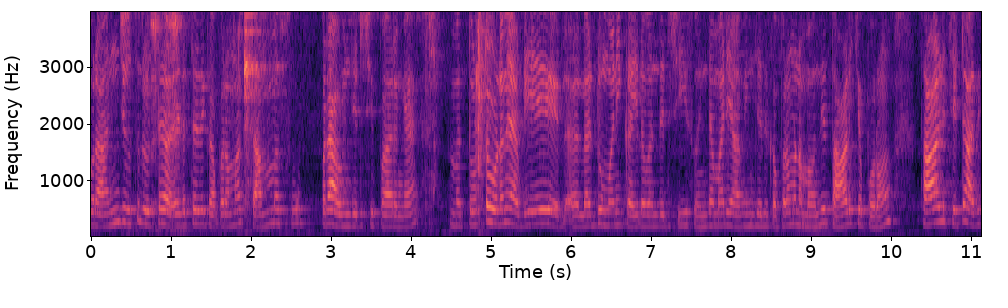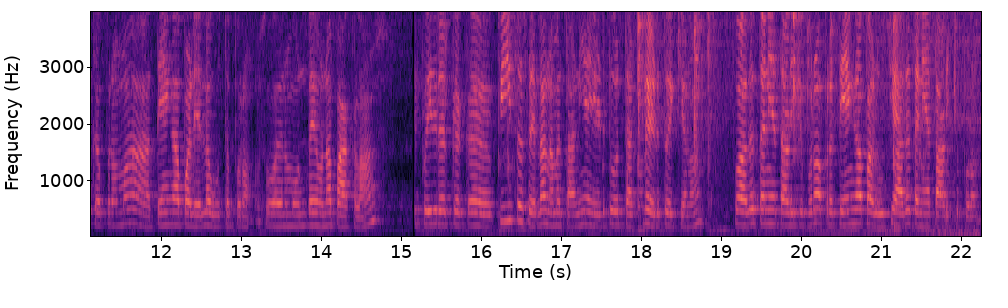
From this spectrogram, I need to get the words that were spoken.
ஒரு அஞ்சு விசில் விட்டு எடுத்ததுக்கப்புறமா செம்ம சூப்பராக அவிஞ்சிருச்சு பாருங்கள் நம்ம தொட்ட உடனே அப்படியே லட்டு மணி கையில் வந்துடுச்சு. ஸோ இந்த மாதிரி அவிஞ்சதுக்கப்புறமா நம்ம வந்து தாளிக்க போகிறோம் தாளிச்சிட்டு அதுக்கப்புறமா தேங்காய் பால் எல்லாம் ஊற்ற போகிறோம் ஸோ அதை நம்ம ஒன் பை ஒன்னாக பார்க்கலாம். இப்போ இதில் இருக்க க பீசஸ் எல்லாம் நம்ம தனியாக எடுத்து ஒரு தட்டில் எடுத்து வைக்கணும். ஸோ அதை தனியாக தாளிக்க போகிறோம் அப்புறம் தேங்காய் பால் ஊற்றி அதை தனியாக தாளிக்க போகிறோம்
